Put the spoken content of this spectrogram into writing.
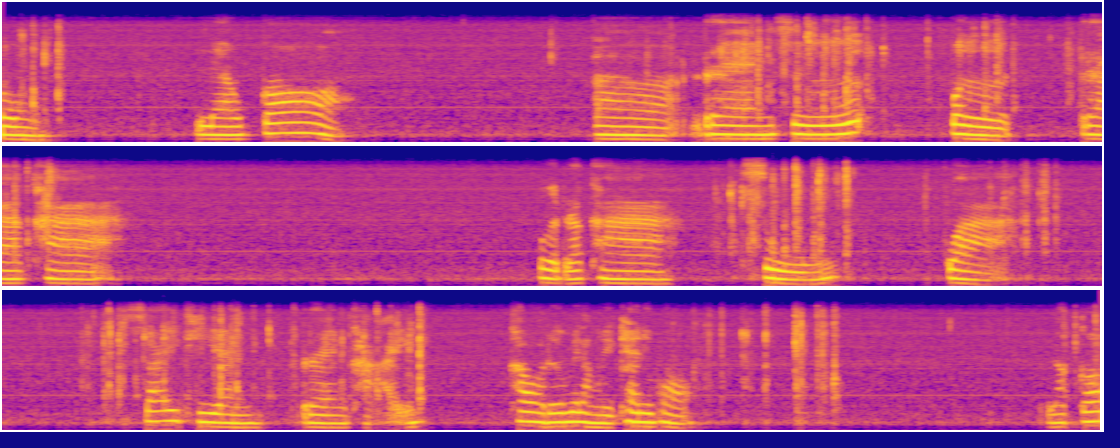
ลง แล้วก็แรงซื้อ เปิดราคา เปิดราคา สูงกว่า ไส้เทียน แรงขาย เข้าออเดอร์ไม่ลังเลแค่นี้พอ แล้วก็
